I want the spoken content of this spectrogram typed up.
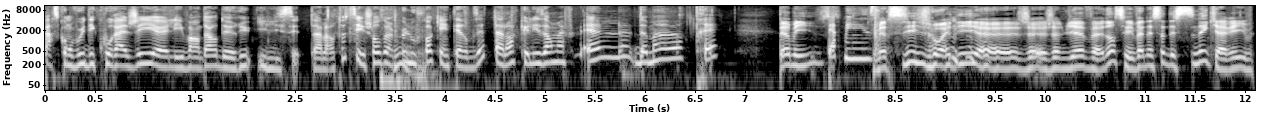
parce qu'on veut décourager euh, les vendeurs de rue illicites. Alors, toutes ces choses un Hmm. peu loufoques interdites, alors que les armes à feu, elles, demeurent très Permise. permises. Merci, Joanie, euh, Ge- Geneviève. Non, c'est Vanessa Destinée qui arrive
